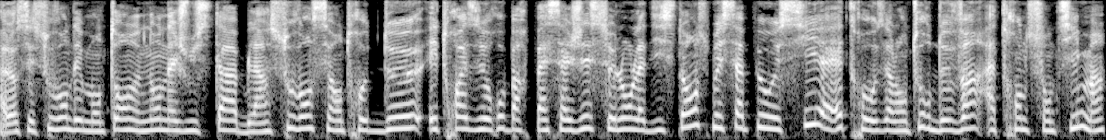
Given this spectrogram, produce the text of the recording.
Alors c'est souvent des montants non ajustables. hein. Souvent c'est entre 2 et 3 euros par passager selon la distance, mais ça peut aussi être aux alentours de 20 à 30 centimes hein,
